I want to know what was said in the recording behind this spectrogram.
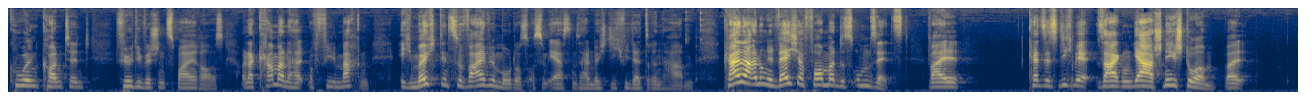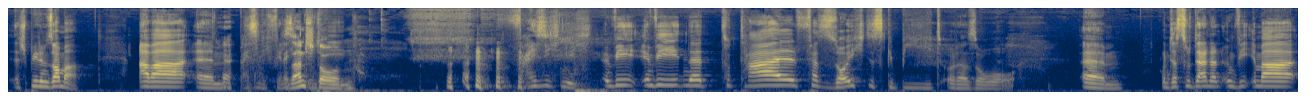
coolen Content für Division 2 raus. Und da kann man halt noch viel machen. Ich möchte den Survival-Modus aus dem ersten Teil möchte ich wieder drin haben. Keine Ahnung, in welcher Form man das umsetzt, weil kannst jetzt nicht mehr sagen, ja, Schneesturm, weil es spielt im Sommer. Aber, ähm, weiß ich nicht, vielleicht. Sandsturm. Weiß ich nicht. Irgendwie, irgendwie ein total verseuchtes Gebiet oder so. Ähm, und dass du da dann irgendwie immer,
